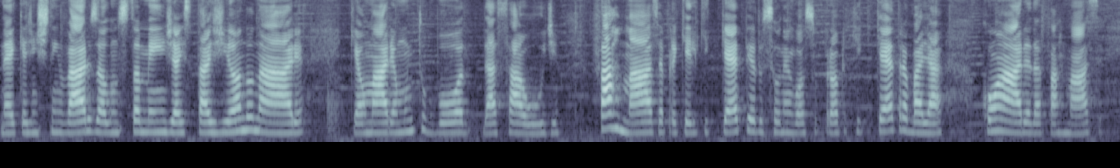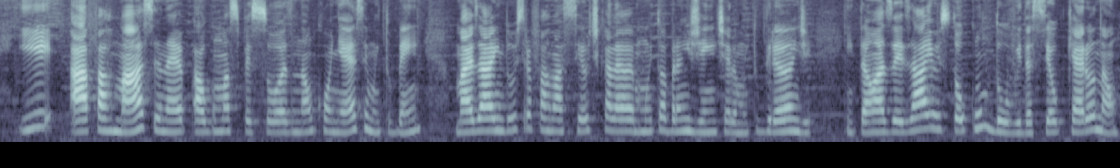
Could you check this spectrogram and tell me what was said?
né, que a gente tem vários alunos também já estagiando na área que é uma área muito boa da saúde. Farmácia, para aquele que quer ter o seu negócio próprio, que quer trabalhar com a área da farmácia. E a farmácia, né, algumas pessoas não conhecem muito bem, mas a indústria farmacêutica ela é muito abrangente, ela é muito grande. Então, às vezes, ah, eu estou com dúvida se eu quero ou não.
